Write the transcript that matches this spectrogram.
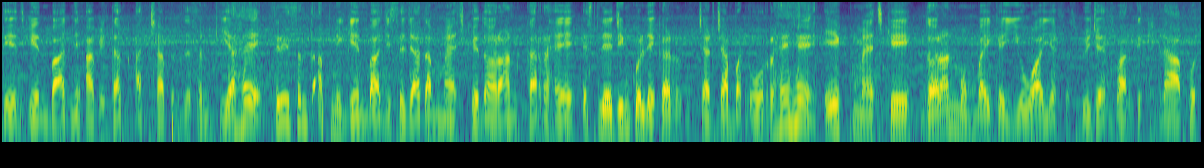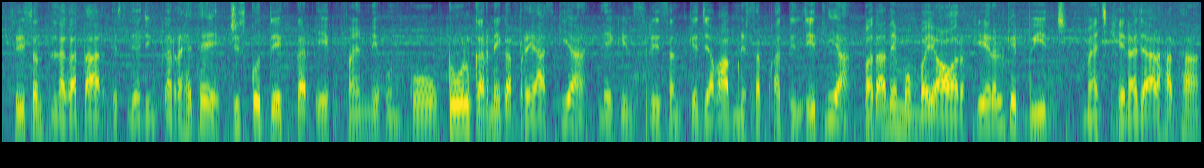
तेज गेंदबाज ने अभी तक अच्छा प्रदर्शन किया है। श्री संत अपनी गेंदबाजी से ज़्यादा मैच के दौरान कर रहे स्लेजिंग को लेकर चर्चा बटोर रहे हैं। एक मैच के दौरान मुंबई के युवा यशस्वी जायसवाल के खिलाफ श्री संत लगातार स्लेजिंग कर रहे थे, जिसको देखकर एक फ़ैन ने उनको ट्रोल करने का प्रयास किया। लेकिन श्री संत के जवाब ने सबका दिल जीत लिया। बता दें, मुंबई और केरल के बीच मैच खेला जा रहा था।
